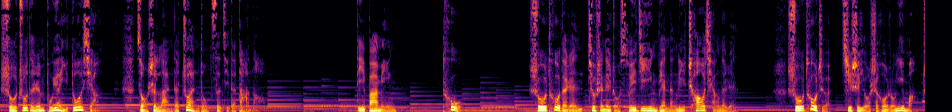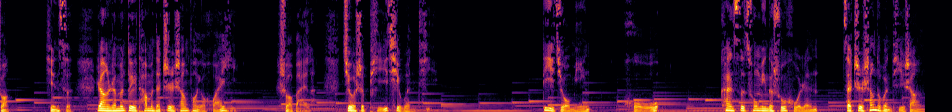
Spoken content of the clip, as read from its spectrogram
属猪的人不愿意多想，总是懒得转动自己的大脑。第八名，兔。属兔的人就是那种随机应变能力超强的人，属兔者其实有时候容易莽撞，因此让人们对他们的智商抱有怀疑。说白了，就是脾气问题。第九名，虎，看似聪明的属虎人，在智商的问题上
